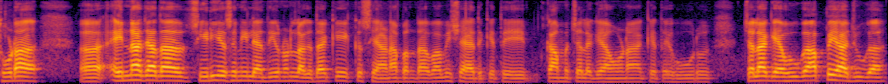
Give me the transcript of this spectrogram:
ਥੋੜਾ ਇੰਨਾ ਜ਼ਿਆਦਾ ਸੀਰੀਅਸ ਨਹੀਂ ਲੈਂਦੀ, ਉਹਨਾਂ ਨੂੰ ਲੱਗਦਾ ਕਿ ਇੱਕ ਸਿਆਣਾ ਬੰਦਾ ਵਾ ਵੀ ਸ਼ਾਇਦ ਕਿਤੇ ਕੰਮ ਚਲ ਗਿਆ ਹੋਣਾ, ਕਿਤੇ ਹੋਰ ਚਲਾ ਗਿਆ ਹੋਊਗਾ, ਆਪੇ ਆ ਜਾਊਗਾ।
